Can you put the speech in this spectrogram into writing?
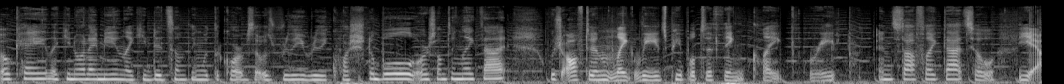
okay. Like, you know what I mean? Like, he did something with the corpse that was really, really questionable or something like that, which often, like, leads people to think, like, rape and stuff like that. So, yeah,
